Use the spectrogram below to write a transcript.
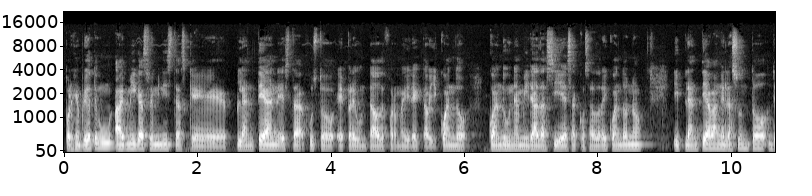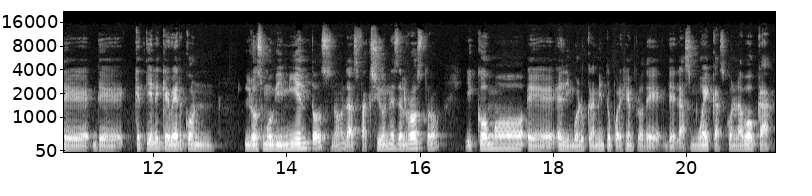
por ejemplo, yo tengo amigas feministas que plantean esta, justo he preguntado de forma directa, oye, ¿cuándo cuando una mirada sí es acosadora y cuando no, y planteaban el asunto de, que tiene que ver con los movimientos, ¿no? las facciones del rostro y cómo eh, el involucramiento, por ejemplo, de, las muecas con la boca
